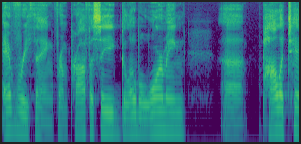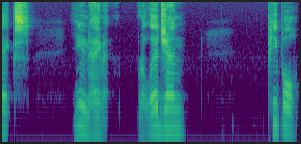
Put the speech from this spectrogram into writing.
everything from prophecy, global warming, uh, politics, you name it, religion. People,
